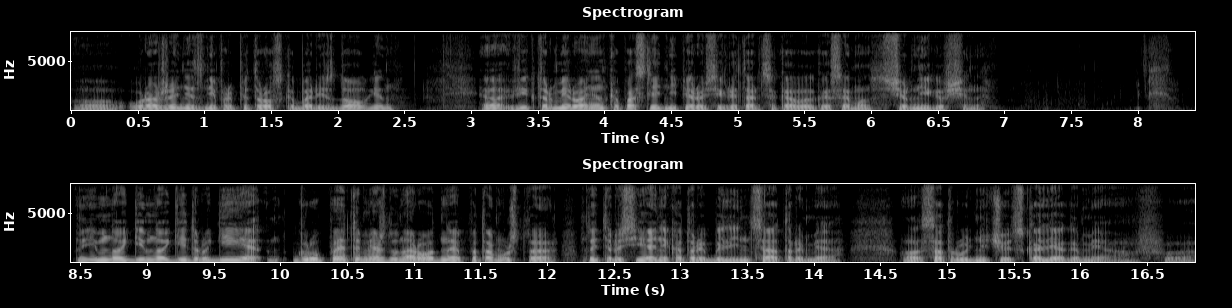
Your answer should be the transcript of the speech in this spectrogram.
уроженец Днепропетровска Борис Долгин – Виктор Мироненко, последний первый секретарь ЦК ВКСМ, он с Черниговщины. И многие-многие другие. Группа эта международная, потому что вот эти россияне, которые были инициаторами, сотрудничают с коллегами в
